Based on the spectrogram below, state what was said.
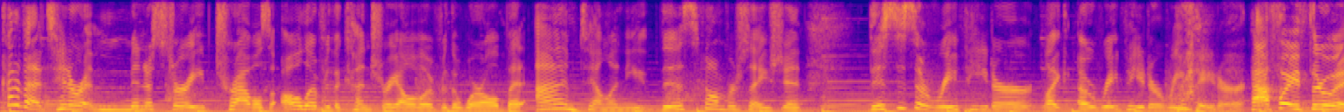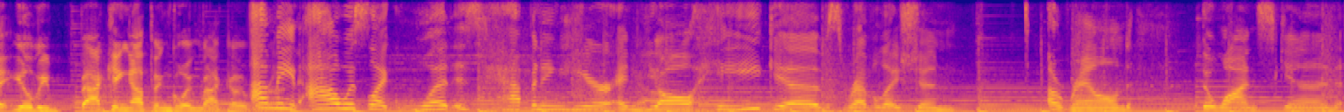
kind of an itinerant minister. He travels all over the country, all over the world. But I'm telling you, this conversation this is a repeater, like a repeater, repeater. Halfway through it, you'll be backing up and going back over. I it. mean, I was like, what is happening here? And yeah. y'all, he gives revelation around the wineskin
